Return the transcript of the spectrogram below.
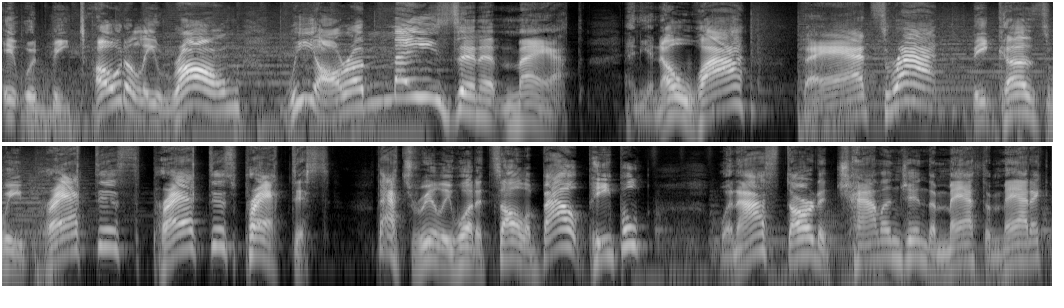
It would be totally wrong. We are amazing at math. And you know why? That's right, because we practice, practice, practice. That's really what it's all about, people. When I started challenging the Math-O-Matic,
